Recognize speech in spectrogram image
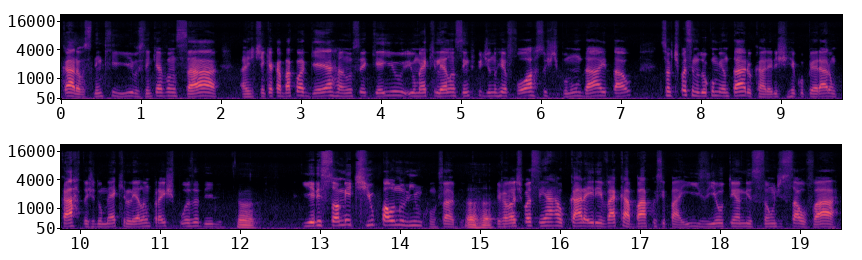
cara, você tem que ir, você tem que avançar, a gente tem que acabar com a guerra, não sei o que, e o, e o McClellan sempre pedindo reforços, tipo, não dá e tal. Só que, tipo assim, no documentário, cara, eles recuperaram cartas do McClellan pra esposa dele. Uhum. E ele só metia o pau no Lincoln, sabe? Uhum. Ele falava, tipo assim, ah, o cara ele vai acabar com esse país e eu tenho a missão de salvar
